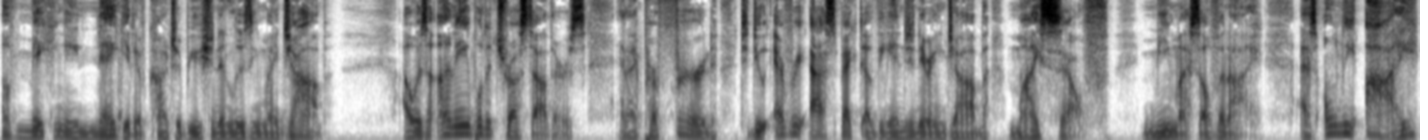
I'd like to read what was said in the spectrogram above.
of making a negative contribution and losing my job. I was unable to trust others and I preferred to do every aspect of the engineering job myself, me, myself, and I, as only I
